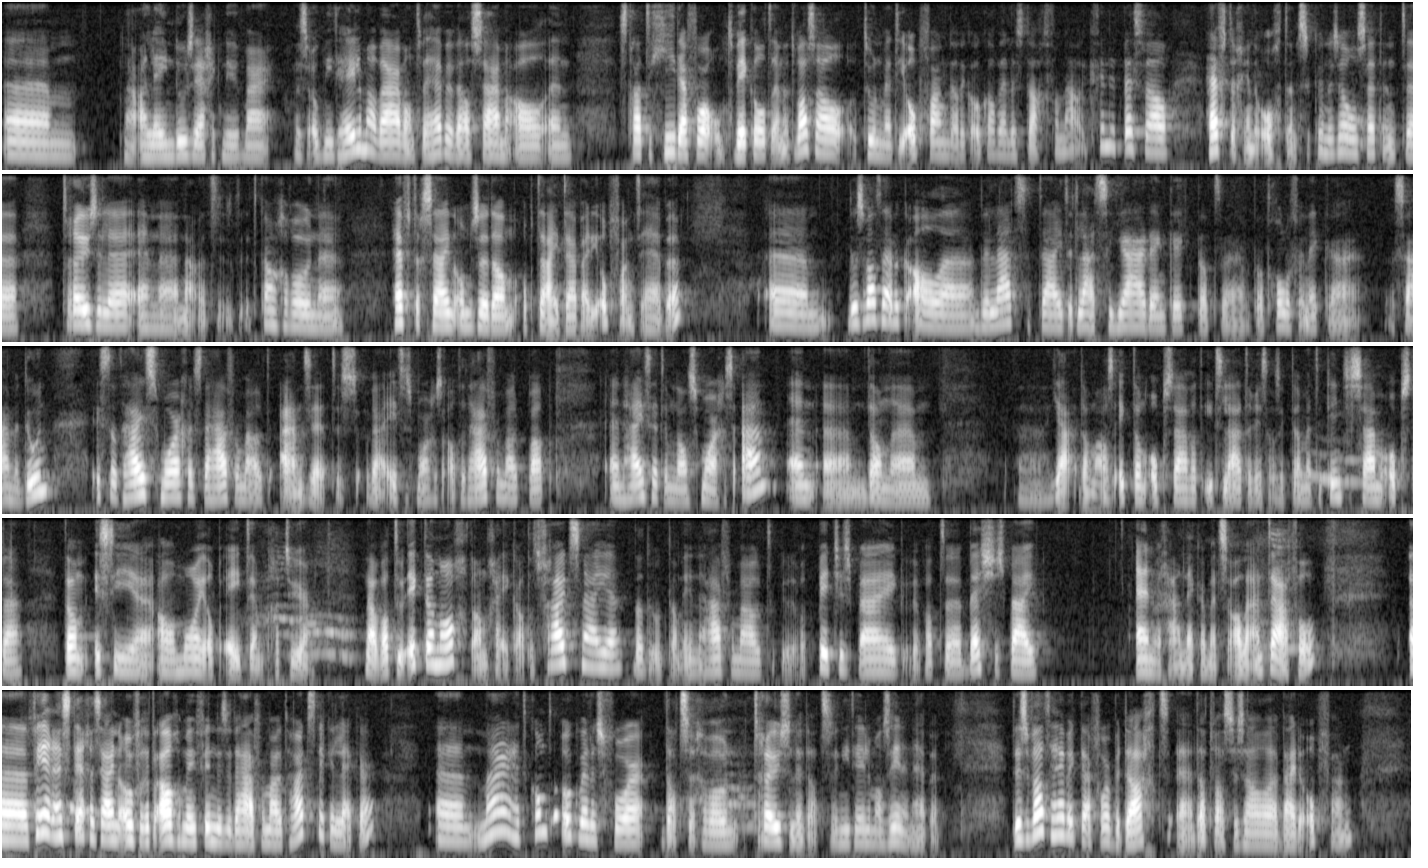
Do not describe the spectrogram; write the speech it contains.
Um, nou, alleen doe zeg ik nu, maar dat is ook niet helemaal waar, want we hebben wel samen al een strategie daarvoor ontwikkeld. En het was al toen met die opvang dat ik ook al wel eens dacht van nou, ik vind het best wel heftig in de ochtend. Ze kunnen zo ontzettend uh, treuzelen en nou, het, het, kan gewoon heftig zijn om ze dan op tijd daar bij die opvang te hebben. Um, dus wat heb ik al de laatste tijd, het laatste jaar denk ik, dat, dat Rolf en ik samen doen, is dat hij s'morgens de havermout aanzet. Dus wij eten s'morgens altijd havermoutpap. En hij zet hem dan s'morgens aan en um, dan... Uh, ja, dan als ik dan opsta, wat iets later is, als ik dan met de kindjes samen opsta, dan is uh, al mooi op eettemperatuur. Nou, wat doe ik dan nog? Dan ga ik altijd fruit snijden. Dat doe ik dan in de havermout. Ik doe er wat pitjes bij, ik doe er wat uh, besjes bij. En we gaan lekker met z'n allen aan tafel. Uh, Veren en Sterren zijn over het algemeen vinden ze de havermout hartstikke lekker. Uh, maar het komt ook wel eens voor dat ze gewoon treuzelen, dat ze er niet helemaal zin in hebben. Dus wat heb ik daarvoor bedacht? Uh, dat was dus al bij de opvang.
